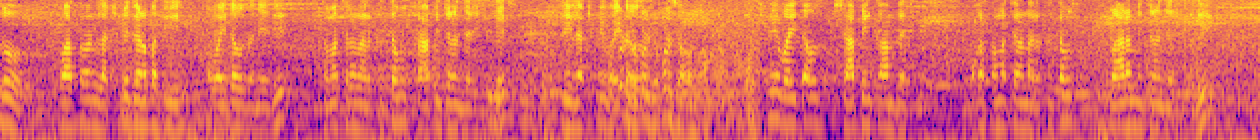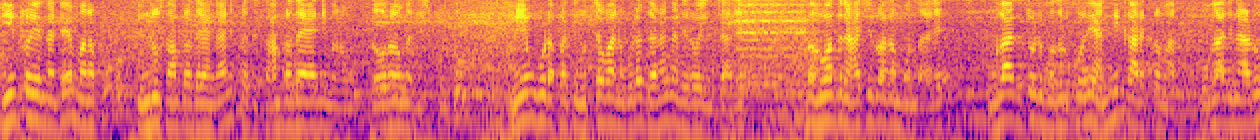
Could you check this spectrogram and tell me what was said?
సో వాస్తవానికి లక్ష్మీ గణపతి వైట్ హౌస్ అనేది సంవత్సరాల క్రితం స్థాపించడం జరిగింది. Shri Lakshmi white house Lakshmi white house shopping complex ఒక సంవత్సరాల క్రితం ప్రారంభించడం జరిగింది. దీంట్లో ఏంటంటే మనకు హిందూ సాంప్రదాయం కానీ ప్రతి సాంప్రదాయాన్ని మనం గౌరవంగా తీసుకుంటూ మేము కూడా ప్రతి ఉత్సవాన్ని కూడా ఘనంగా నిర్వహించాలి. భగవంతుని ఆశీర్వాదం పొందాలి. ఉగాదితోటి మొదలుకొని అన్ని కార్యక్రమాలు ఉగాది నాడు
